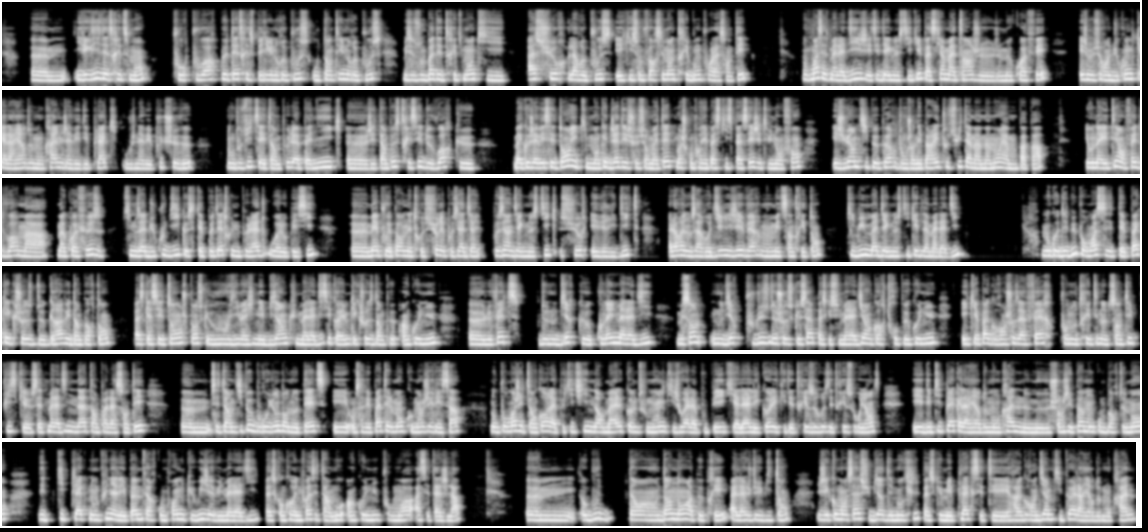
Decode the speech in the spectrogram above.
Euh, il existe des traitements pour pouvoir peut-être espérer une repousse ou tenter une repousse, mais ce ne sont pas des traitements qui assurent la repousse et qui sont forcément très bons pour la santé. Donc moi, cette maladie, j'ai été diagnostiquée parce qu'un matin, je, me coiffais et je me suis rendu compte qu'à l'arrière de mon crâne, j'avais des plaques où je n'avais plus de cheveux. Donc tout de suite, ça a été un peu la panique. Euh, J'étais un peu stressée de voir que bah, que j'avais 7 ans et qu'il me manquait déjà des cheveux sur ma tête. Moi, je comprenais pas ce qui se passait. J'étais une enfant et j'ai eu un petit peu peur. Donc j'en ai parlé tout de suite à ma maman et à mon papa. Et on a été en fait voir ma ma coiffeuse qui nous a du coup dit que c'était peut-être une pelade ou alopécie, euh, mais elle pouvait pas en être sûre et poser, poser un diagnostic sûr et véridique. Alors elle nous a redirigé vers mon médecin traitant qui lui m'a diagnostiqué de la maladie. Donc au début pour moi c'était pas quelque chose de grave et d'important parce qu'à ces temps je pense que vous vous imaginez bien qu'une maladie c'est quand même quelque chose d'un peu inconnu. Euh, le fait de nous dire que qu'on a une maladie mais sans nous dire plus de choses que ça parce que c'est une maladie encore trop peu connue et qu'il n'y a pas grand chose à faire pour nous traiter notre santé puisque cette maladie n'atteint pas la santé. Euh, c'était un petit peu brouillon dans nos têtes et on savait pas tellement comment gérer ça. Donc pour moi, j'étais encore la petite fille normale comme tout le monde qui jouait à la poupée, qui allait à l'école et qui était très heureuse et très souriante. Et des petites plaques à l'arrière de mon crâne ne me changeaient pas mon comportement. Des petites plaques non plus n'allaient pas me faire comprendre que oui, j'avais une maladie parce qu'encore une fois, c'était un mot inconnu pour moi à cet âge-là. Euh, au bout d'un an à peu près, à l'âge de 8 ans, j'ai commencé à subir des moqueries parce que mes plaques s'étaient ragrandies un petit peu à l'arrière de mon crâne.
